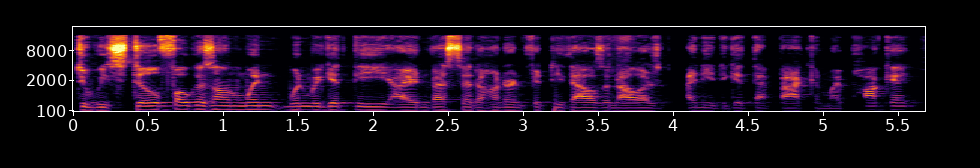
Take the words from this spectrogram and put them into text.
do we still focus on when when we get the I invested $150,000 I need to get that back in my pocket?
